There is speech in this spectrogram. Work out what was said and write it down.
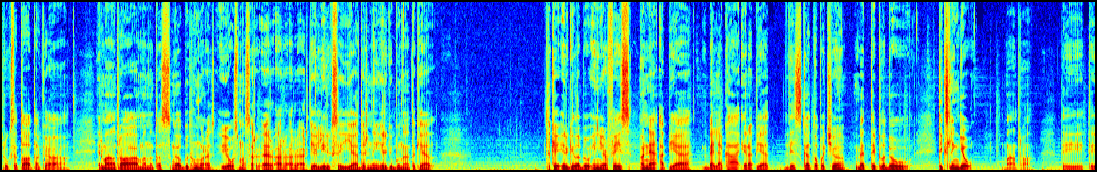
Trūksta to tokio. Ir man atrodo, mano tas galbūt humoras, jausmas ar, ar, ar, ar, ar tie lyriksai, jie dažnai irgi būna tokie, tokie irgi labiau in your face, o ne apie beleką ir apie viską tuo pačiu, bet taip labiau tikslingiau, man atrodo. Tai, tai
